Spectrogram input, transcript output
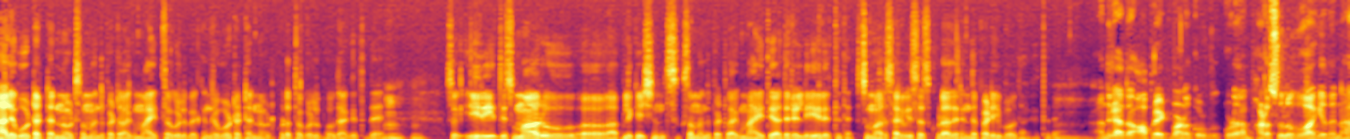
ನಾಳೆ ವೋಟರ್ ಟರ್ನ್ ಔಟ್ ಸಂಬಂಧಪಟ್ಟವಾಗಿ ಮಾಹಿತಿ ತಗೊಳ್ಬೇಕಂದ್ರೆ ವೋಟರ್ ಟರ್ನ್ ಔಟ್ ಕೂಡ ತಗೊಳ್ಬಹುದಾಗುತ್ತದೆ. ಸೊ ಈ ರೀತಿ ಸುಮಾರು ಅಪ್ಲಿಕೇಶನ್ಸ್ ಸಂಬಂಧಪಟ್ಟವಾಗಿ ಮಾಹಿತಿ ಅದರಲ್ಲಿ ಇರುತ್ತದೆ. ಸುಮಾರು ಸರ್ವಿಸಸ್ ಕೂಡ ಅದರಿಂದ ಪಡೆಯಬಹುದಾಗುತ್ತದೆ. ಅಂದರೆ ಅದು ಆಪರೇಟ್ ಮಾಡೋಕ್ಕೂ ಕೂಡ ಬಹಳ ಸುಲಭವಾಗಿ ಅದನ್ನು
